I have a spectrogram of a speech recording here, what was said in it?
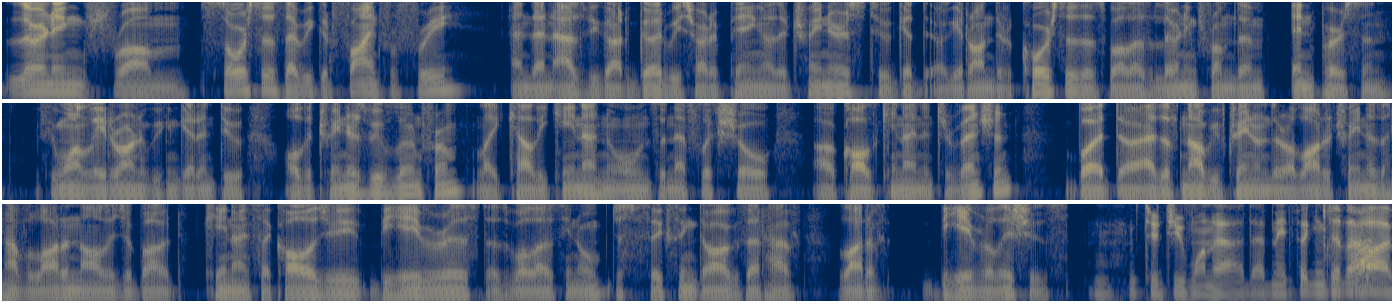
learning from sources that we could find for free. And then as we got good, we started paying other trainers to get uh, get on their courses, as well as learning from them in person. If you want later on, we can get into all the trainers we've learned from, like Cali Canine, who owns a Netflix show uh, called Canine Intervention. But uh, as of now, we've trained under a lot of trainers and have a lot of knowledge about canine psychology, behaviorist, as well as you know just fixing dogs that have a lot of behavioral issues. Did you want to add anything to that? Uh,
